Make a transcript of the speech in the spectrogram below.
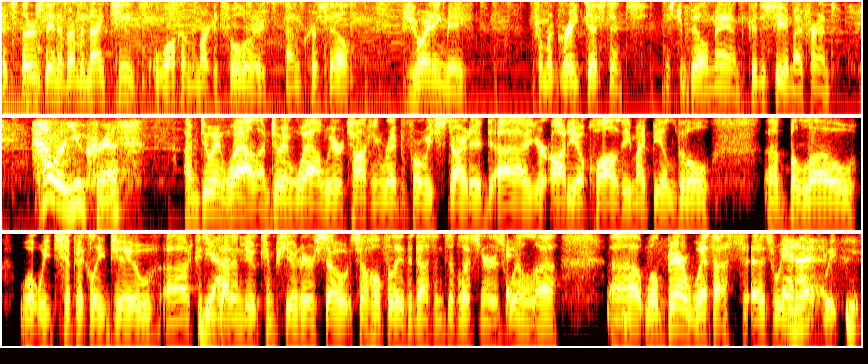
It's Thursday, November 19th. Welcome to Market Foolery. I'm Chris Hill. Joining me from a great distance, Mr. Bill Mann. Good to see you, my friend. How are you, Chris? I'm doing well. I'm doing well. We were talking right before we started. Uh, your audio quality might be a little uh, below what we typically do because uh, yeah. you've got a new computer. So, so hopefully the dozens of listeners will uh, uh, will bear with us as we. I, as we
